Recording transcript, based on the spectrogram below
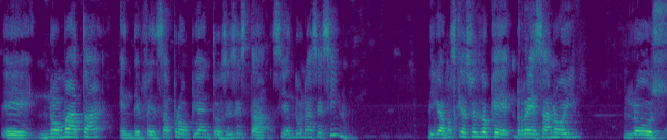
eh, no mata en defensa propia, entonces está siendo un asesino. Digamos que eso es lo que rezan hoy los,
